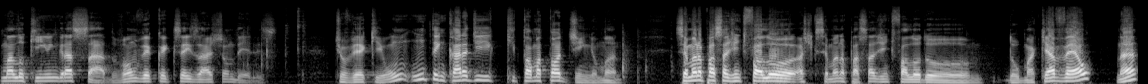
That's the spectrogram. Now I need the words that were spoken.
maluquinhos engraçados. Vamos ver o que, que vocês acham deles. Deixa eu ver aqui. Um, um tem cara de que toma todinho, mano. Semana passada a gente falou, acho que semana passada a gente falou do, do Maquiavel, né?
